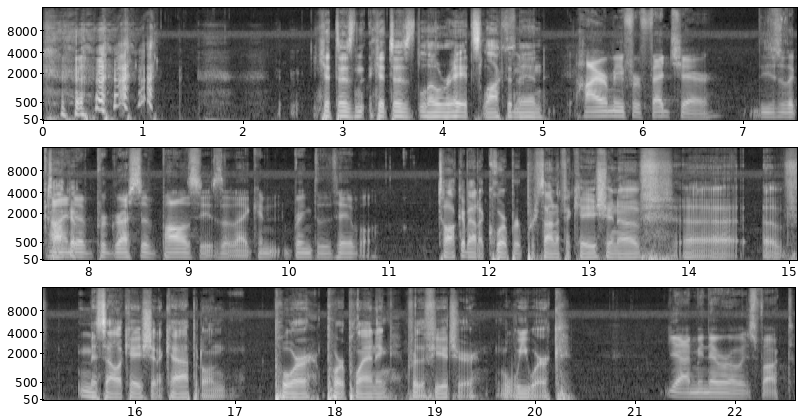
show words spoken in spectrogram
get those get those low rates, lock them in. Hire me for Fed chair. These are the kind ab- of progressive policies that I can bring to the table. Talk about a corporate personification of uh, of misallocation of capital and poor poor planning for the future. We work. Yeah, I mean they were always fucked.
